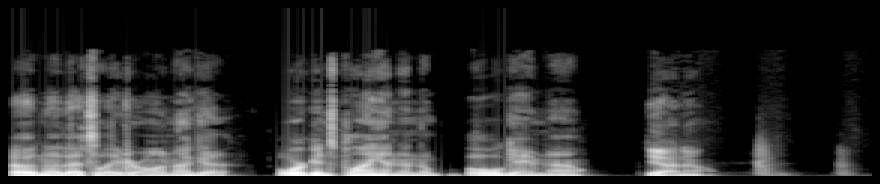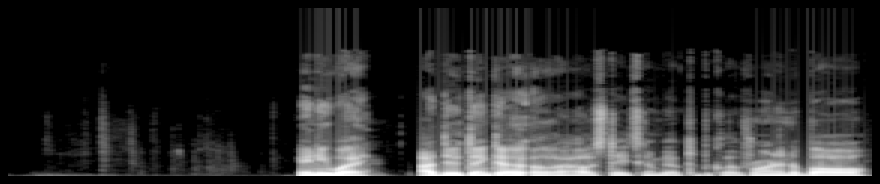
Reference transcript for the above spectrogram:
Oh no, that's later on. I got it. Oregon's playing in a bowl game now. Yeah, I know. Anyway, I do think uh, Ohio State's gonna be able to keep it close, running the ball,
